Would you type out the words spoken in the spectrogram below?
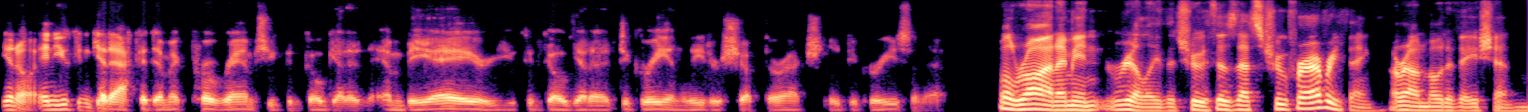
you know, and you can get academic programs. You could go get an MBA or you could go get a degree in leadership. There are actually degrees in that. Well, Ron, I mean, really, the truth is that's true for everything around motivation.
